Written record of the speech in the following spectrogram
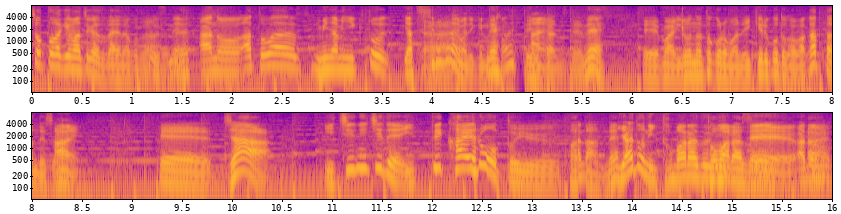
ちょっとだけ間違えると大変なことなそうですね。ねあのあとは南に行くと八代ぐらいまで行けるんですかね。ってい。う感じでね、えーまあ、いろんなところまで行けることが分かったんですが、はい。えーじゃあ1日で行って帰ろうというパターンね。宿に泊まらずに。泊まらずに。ええあの、はい。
